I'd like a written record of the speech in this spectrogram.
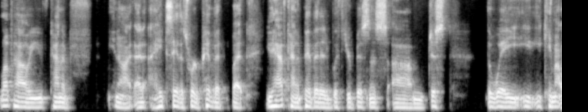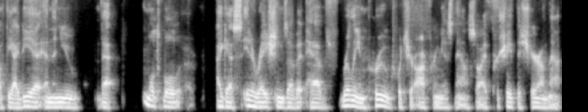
Love how you've kind of, you know, I, I, hate to say this word pivot, but you have kind of pivoted with your business. Um, just the way you, you came out with the idea, and then you that multiple, I guess, iterations of it have really improved what your offering is now. So I appreciate the share on that.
